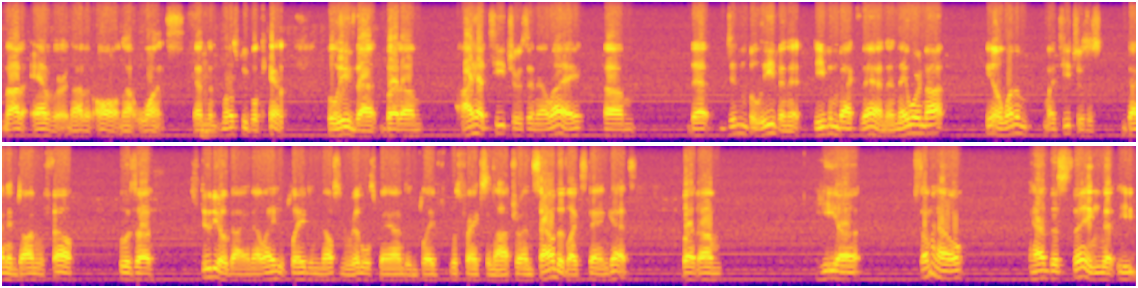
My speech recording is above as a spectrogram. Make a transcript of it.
Not ever, not at all, not once. And most people can't believe that. But um, I had teachers in LA um, that didn't believe in it, even back then. And they were not, you know, one of my teachers is a guy named Don Raffell, who was a studio guy in LA who played in Nelson Riddle's band and played with Frank Sinatra and sounded like Stan Getz. But um, he uh, somehow had this thing that he,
